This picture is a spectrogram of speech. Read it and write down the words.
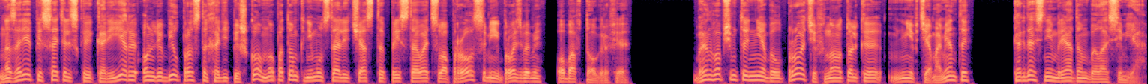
На заре писательской карьеры он любил просто ходить пешком, но потом к нему стали часто приставать с вопросами и просьбами об автографе. Бен, в общем-то, не был против, но только не в те моменты, когда с ним рядом была семья.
